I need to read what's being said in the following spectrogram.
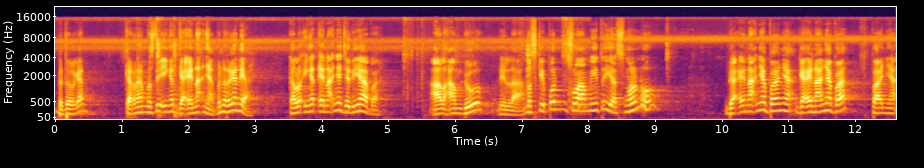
Betul kan? Karena mesti ingat gak enaknya, bener kan ya? Kalau ingat enaknya jadinya apa? Alhamdulillah. Meskipun suami itu ya ngono. Gak enaknya banyak, gak enaknya apa? Banyak.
